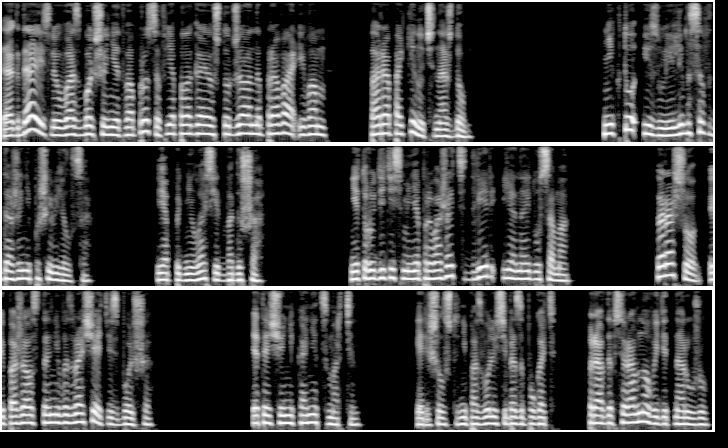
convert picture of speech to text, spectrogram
«Тогда, если у вас больше нет вопросов, я полагаю, что Джоанна права, и вам пора покинуть наш дом». Никто из Уильямсов даже не пошевелился. Я поднялась, едва дыша. «Не трудитесь меня провожать, дверь я найду сама». «Хорошо, и, пожалуйста, не возвращайтесь больше». «Это еще не конец, Мартин». Я решил, что не позволю себя запугать. Правда все равно выйдет наружу.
